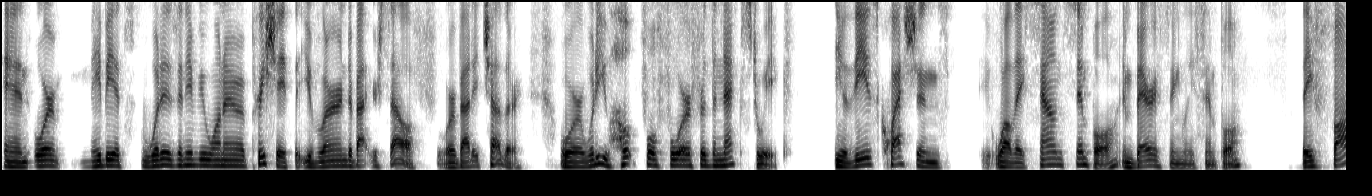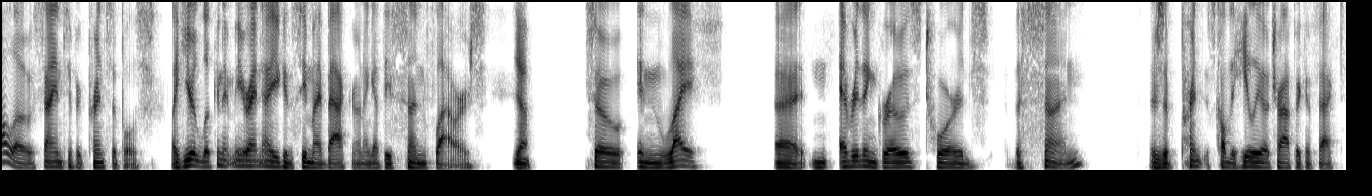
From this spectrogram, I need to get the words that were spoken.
And, or maybe it's what does any of you want to appreciate that you've learned about yourself or about each other? Or what are you hopeful for for the next week? You know, these questions, while they sound simple, embarrassingly simple, they follow scientific principles. Like you're looking at me right now, you can see my background. I got these sunflowers. Yeah. So in life, uh, everything grows towards the sun. There's a print, it's called the heliotropic effect.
